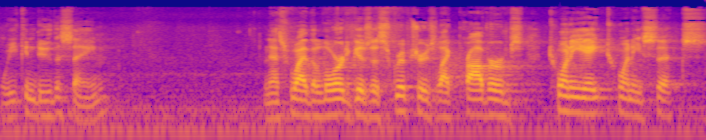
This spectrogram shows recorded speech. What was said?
We can do the same. And that's why the Lord gives us scriptures like Proverbs 28 26.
